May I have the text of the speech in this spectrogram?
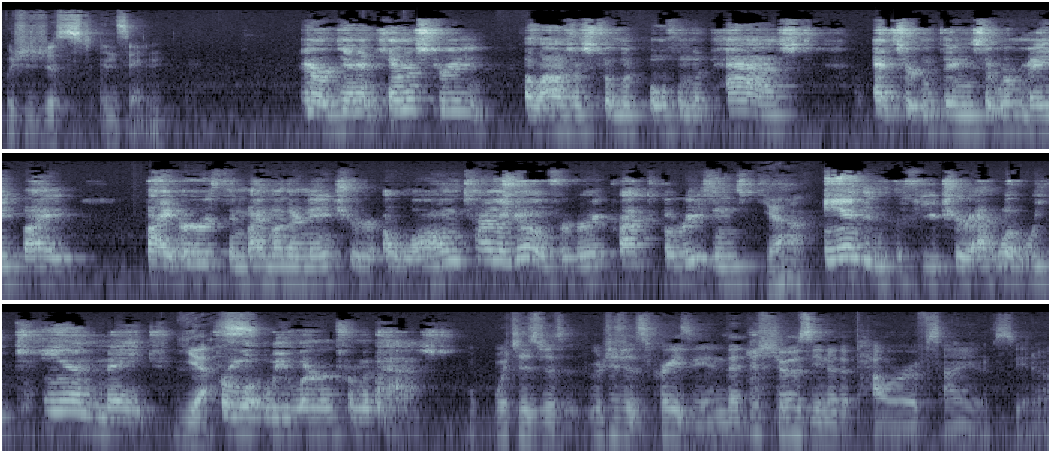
which is just insane. And organic chemistry allows us to look both in the past at certain things that were made by by Earth and by Mother Nature a long time ago for very practical reasons. Yeah. And into the future at what we can make yes. from what we learned from the past. Which is just which is just crazy, and that just shows you know the power of science. You know,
